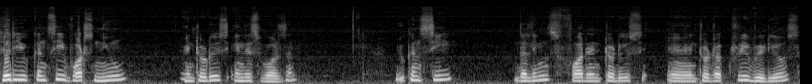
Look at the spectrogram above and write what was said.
Here you can see what's new introduced in this version. You can see the links for introduce uh, introductory videos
